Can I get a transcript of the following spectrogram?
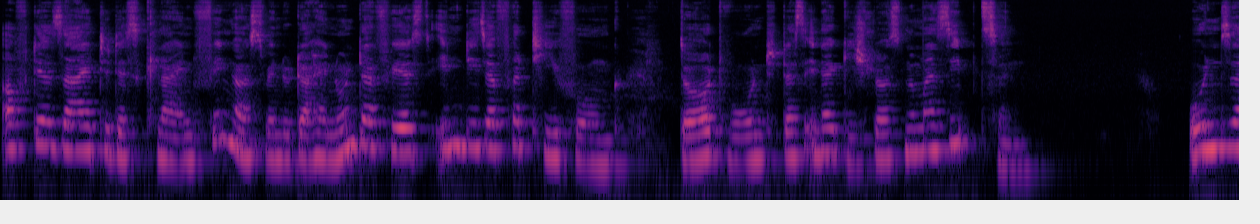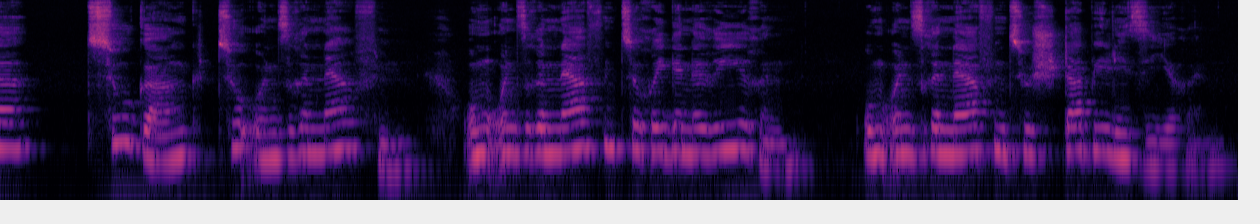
auf der Seite des kleinen Fingers, wenn du da hinunterfährst in dieser Vertiefung. Dort wohnt das Energieschloss Nummer 17. Unser Zugang zu unseren Nerven, um unsere Nerven zu regenerieren, um unsere Nerven zu stabilisieren,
